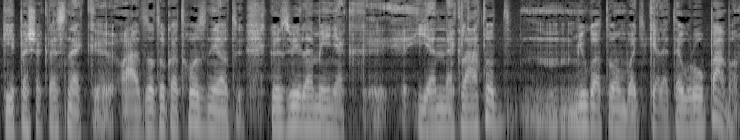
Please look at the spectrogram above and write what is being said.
képesek lesznek áldozatokat hozni, a közvélemények ilyennek látod nyugaton vagy Kelet-Európában?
